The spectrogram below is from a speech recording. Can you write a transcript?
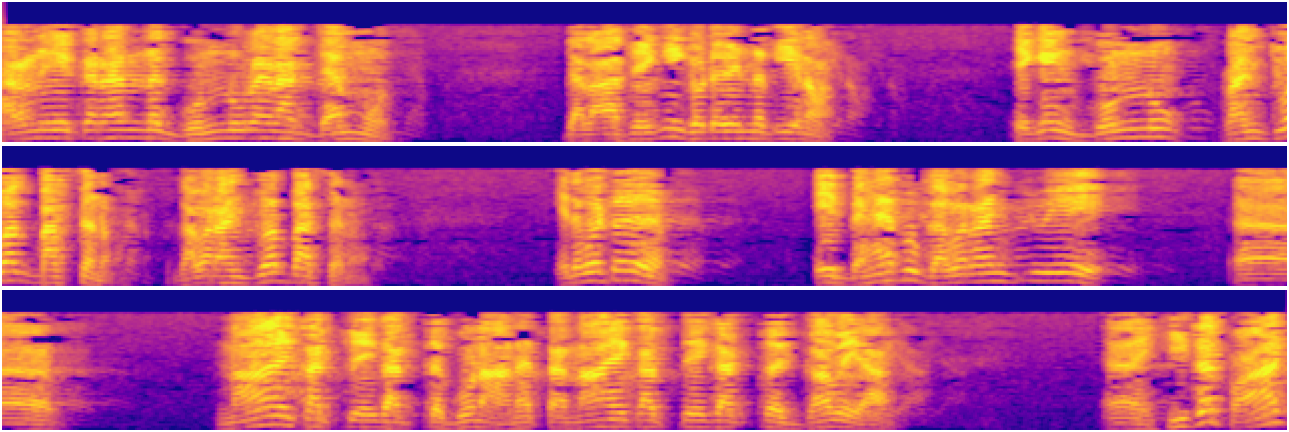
තරණය කරන්න ගොන්නු රැලක් දැම්මොත් ජලාශයකින් ගොඩ වෙන්න තියෙනවා. එකෙන් ගොන්නු රංචුවක් බස්සනවා. ගව රංචුවක් බස්සනවා. එතකොට ඒ බහැපු ගව රංචුවේ නායකත්වයේ ගත්ත ගුණා නැත්නම් නායකත්වයේ ගත්ත ගවයා හිත පාත්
